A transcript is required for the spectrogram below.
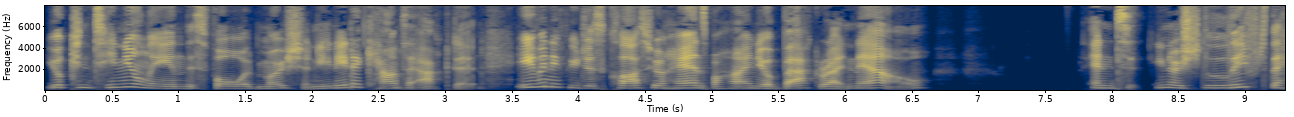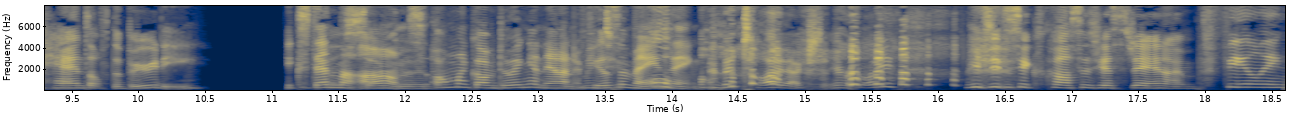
you're continually in this forward motion. You need to counteract it. Even if you just clasp your hands behind your back right now and, you know, lift the hands off the booty, extend my so arms. good. Oh my God, I'm doing it now and it Me feels too. amazing. Oh, I'm a bit tired actually, everybody. we did six classes yesterday, and I'm feeling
